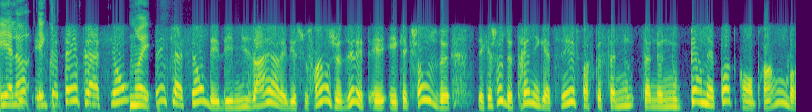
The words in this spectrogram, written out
Et alors, et, écoute- cette inflation, cette inflation des, des misères et des souffrances, je veux dire, est, est- est quelque chose de est quelque chose de très négatif parce que ça nous ça ne nous permet pas de comprendre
